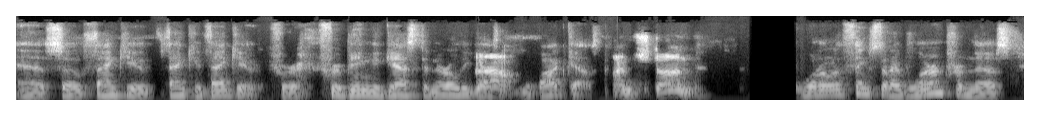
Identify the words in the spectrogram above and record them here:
Uh, so thank you, thank you, thank you for for being a guest, an early guest Wow. on the podcast. I'm stunned. One of the things that I've learned from this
